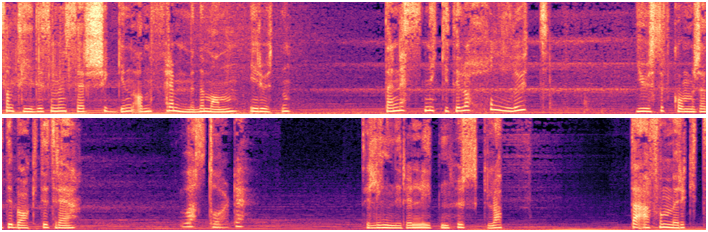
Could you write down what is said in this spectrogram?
samtidig som hun ser skyggen av den fremmede mannen i ruten. Det er nesten ikke til å holde ut. Yusuf kommer seg tilbake til treet. Hva står det? Det ligner en liten huskelapp. Det er for mørkt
